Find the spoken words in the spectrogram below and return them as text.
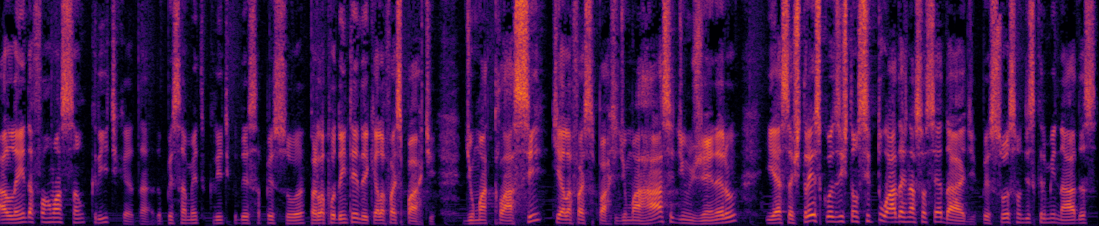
além da formação crítica, tá? do pensamento crítico dessa pessoa, para ela poder entender que ela faz parte de uma classe, que ela faz parte de uma raça, de um gênero, e essas três coisas estão situadas na sociedade. Pessoas são discriminadas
